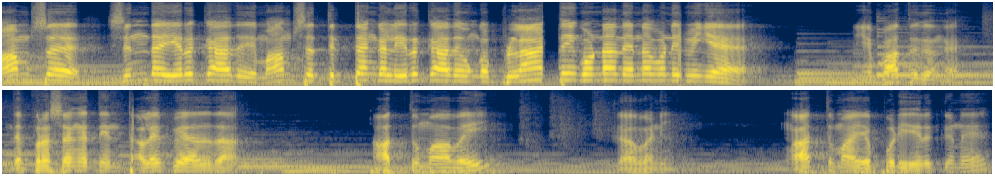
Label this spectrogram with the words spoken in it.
மாம்ச சிந்தை இருக்காது மாம்ச திட்டங்கள் இருக்காது. உங்க பிளானையும் கொண்டாந்து என்ன பண்ணிடுவீங்க நீங்க பார்த்துக்கோங்க. இந்த பிரசங்கத்தின் தலைப்பே அதுதான். ஆத்துமாவை கவனி. உங்க ஆத்துமா எப்படி இருக்குன்னு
